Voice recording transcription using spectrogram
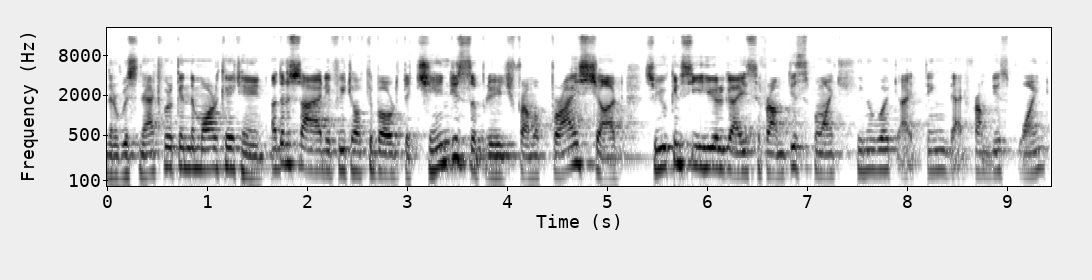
nervos network in the market and other side if we talk about the changes bridge from a price chart so you can see here guys from this point you know what i think that from this point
